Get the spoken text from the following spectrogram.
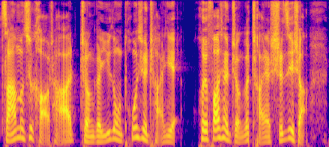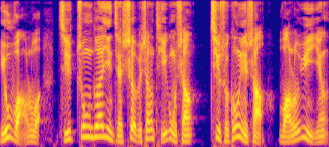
咱们去考察整个移动通讯产业，会发现整个产业实际上由网络及终端硬件设备商提供商、技术供应商、网络运营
